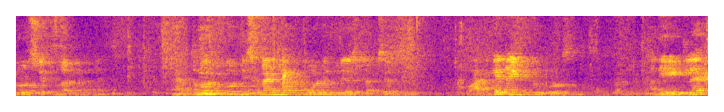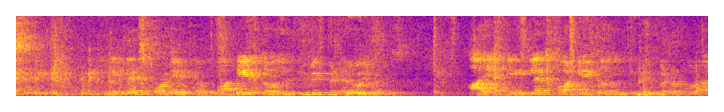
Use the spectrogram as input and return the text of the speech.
క్రోర్స్ చెప్తున్నారు కానీ నైంటీ వరకు crores of old layer structures వాటికే నైంటీ టూ క్రోర్స్ అది eight lakhs eight lakhs forty eight thousand forty eight thousand cubic metre uh eight lakhs forty eight thousand cubic metre కూడా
